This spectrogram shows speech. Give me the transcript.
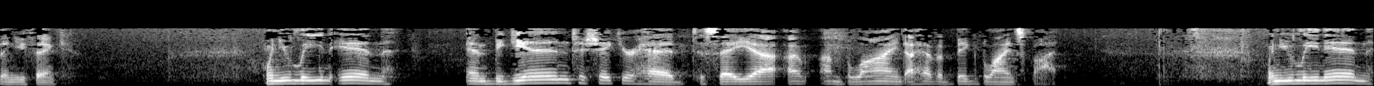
than you think, when you lean in and begin to shake your head to say, Yeah, I'm, I'm blind, I have a big blind spot. When you lean in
